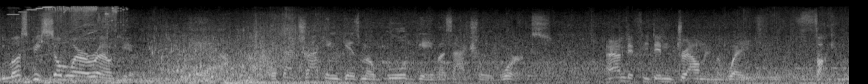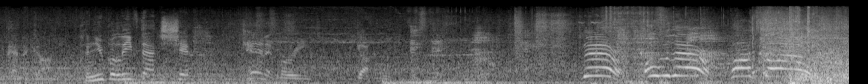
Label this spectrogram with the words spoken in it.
He must be somewhere around here. Yeah, if that tracking gizmo Gould gave us actually works. And if he didn't drown in the wave. Fucking Pentagon. Can you believe that shit? Can it, Marine? Got me. There! Over there! Hostile!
